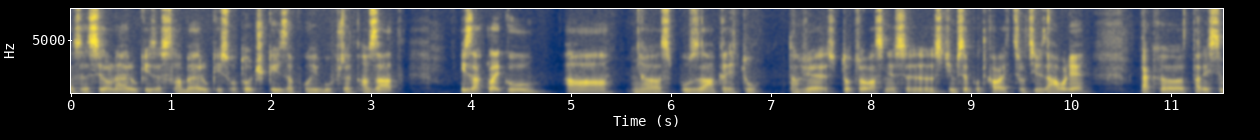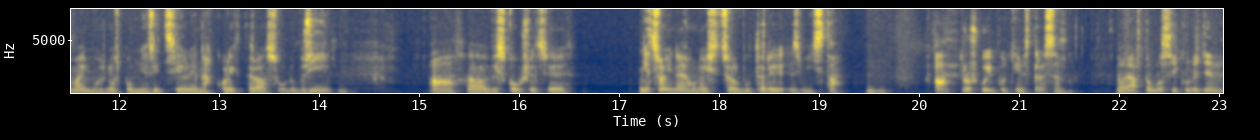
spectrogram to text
ze silné ruky, ze slabé ruky, z otočky, za pohybu před a zad, i za kleku a spoza krytu. Takže to, co vlastně s, tím se potkávají střelci v závodě, tak tady si mají možnost poměřit síly, nakolik teda jsou dobří a vyzkoušet si něco jiného než střelbu tedy z místa. Hmm. A trošku i pod tím stresem. No já v tom losíku vidím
